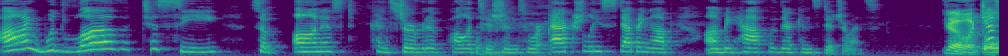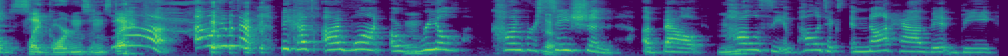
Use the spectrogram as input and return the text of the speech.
I would love to see some honest conservative politicians who are actually stepping up on behalf of their constituents. yeah like Just- old Slade Gortons and stuff Yeah, I'm okay with that because I want a Mm. real conversation about Mhm. policy and politics and not have it be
